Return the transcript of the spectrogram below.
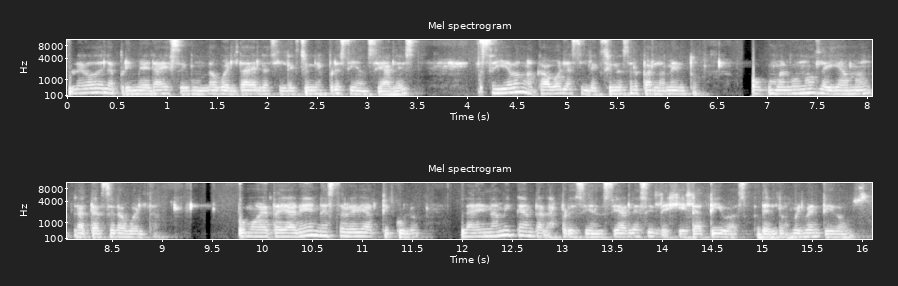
Luego de la primera y segunda vuelta de las elecciones presidenciales, se llevan a cabo las elecciones al Parlamento, o como algunos le llaman, la tercera vuelta. Como detallaré en este breve artículo, la dinámica entre las presidenciales y legislativas del 2022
